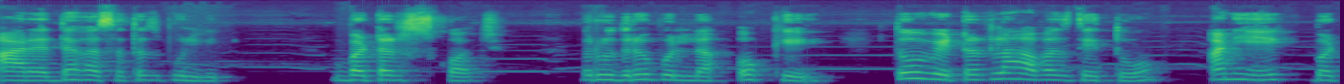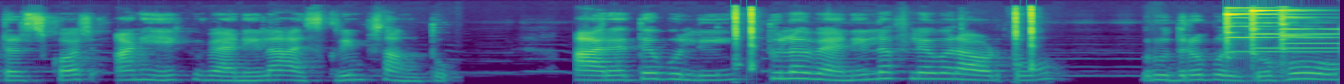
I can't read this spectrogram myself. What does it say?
आराध्या हसतच बोलली बटरस्कॉच. रुद्र बोलला ओके. तो वेटरला आवाज देतो आणि एक बटरस्कॉच आणि एक व्हॅनिला आईस्क्रीम सांगतो. आराध्य बोलली तुला व्हॅनिला फ्लेवर आवडतो? रुद्र बोलतो हो.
